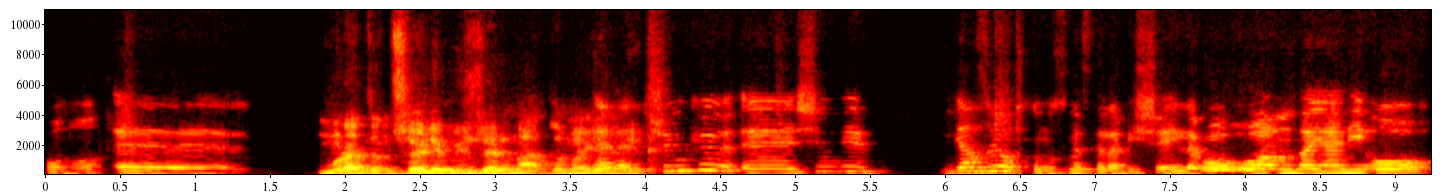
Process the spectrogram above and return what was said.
konu. Ee, Murat'ın söylemi üzerine aklıma geldi. Evet çünkü e, şimdi yazıyorsunuz mesela bir şeyler. O o anda yani o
